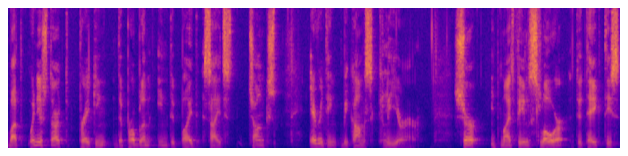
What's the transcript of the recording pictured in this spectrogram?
But when you start breaking the problem into bite-sized chunks, everything becomes clearer. Sure, it might feel slower to take this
